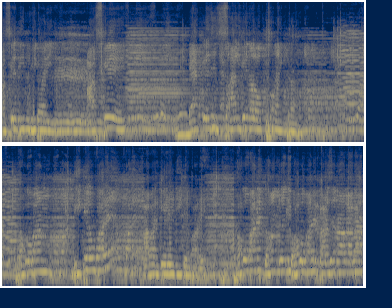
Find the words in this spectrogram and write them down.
আজকে দিন ভিখারি। আজকে এক কেজি চাল কেনার অর্থ নাই তার। ভগবান দিতেও পারে, আবার কেড়ে নিতে পারে। ভগবানের ধন যদি ভগবানের কাজে না লাগান,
